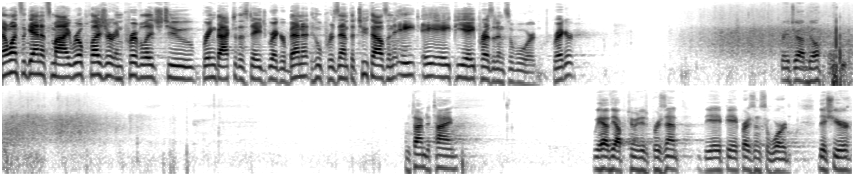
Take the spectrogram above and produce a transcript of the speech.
Now, once again, it's my real pleasure and privilege to bring back to the stage Gregor Bennett, who will present the 2008 AAPA President's Award. Gregor? Great job, Bill. From time to time, we have the opportunity to present the APA President's Award. This year,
